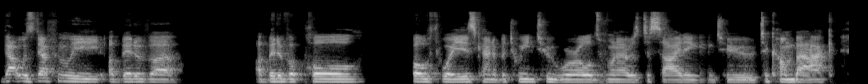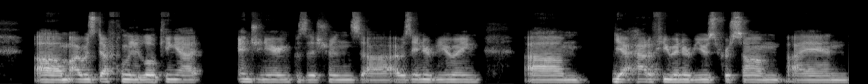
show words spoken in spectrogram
that was definitely a bit of a a bit of a pull both ways, kind of between two worlds when I was deciding to to come back. Um, I was definitely looking at engineering positions. Uh, I was interviewing. Um, yeah, had a few interviews for some, and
